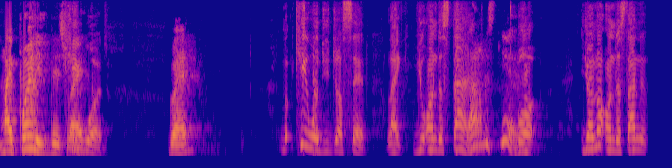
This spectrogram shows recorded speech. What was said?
My point point is this, right? keyword, Go ahead. No, keyword you just said. Like you I understand, understand. but you're not understanding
